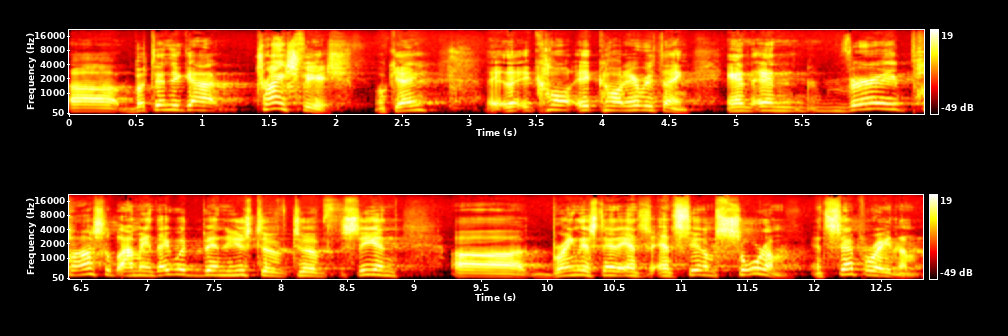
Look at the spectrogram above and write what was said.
Uh, but then they got trash fish, okay? It, caught, it caught everything. And, and very possible, I mean, they would have been used to, to seeing, uh, bring this in and, and see them sort them and separate them.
